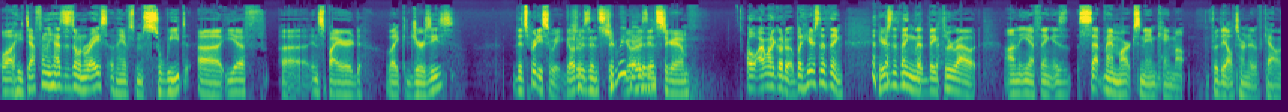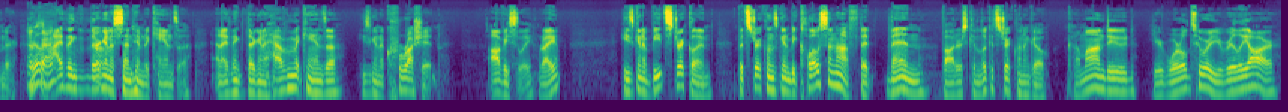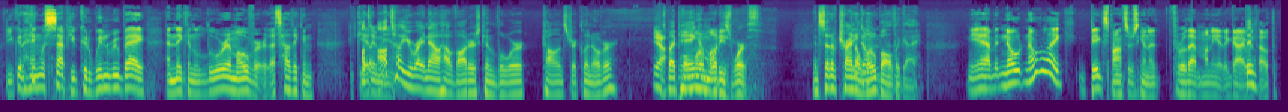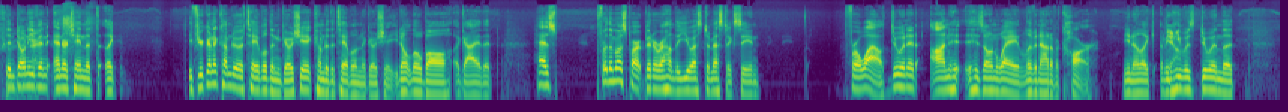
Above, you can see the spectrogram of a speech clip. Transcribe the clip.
Well, he definitely has his own race, and they have some sweet uh, EF uh, inspired like jerseys. That's pretty sweet. Go to his Insta- should we go, go to to his this? Instagram. Oh, I want to go to it. But here's the thing. Here's the thing that they threw out on the EF thing is Sep Vanmarcke's name came up for the alternative calendar. Really? Okay. I think they're Huh. going to send him to Kansas, and I think they're going to have him at Kansas. He's going to crush it, obviously, right? He's going to beat Strickland, but Strickland's going to be close enough that then Vaughters can look at Strickland and go, "Come on, dude, you're world tour. You really are. If you could hang with Sep, you could win Roubaix, and they can lure him over. That's how they can get I'll, him. I'll in. tell you right now how Vaughters can lure Colin Strickland over. Yeah. Is by paying more him what he's worth. Instead of trying They to lowball the guy. Yeah, but no, no, like big sponsor's going to throw that money at a guy Then, without the. then don't proven even entertain the, t- like, if you're going to come to a table to negotiate, come to the table to negotiate. You don't lowball a guy that has, for the most part, been around the U.S. domestic scene for a while, doing it on his own way, living out of a car. You know, like, I mean, Yeah. he was doing the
